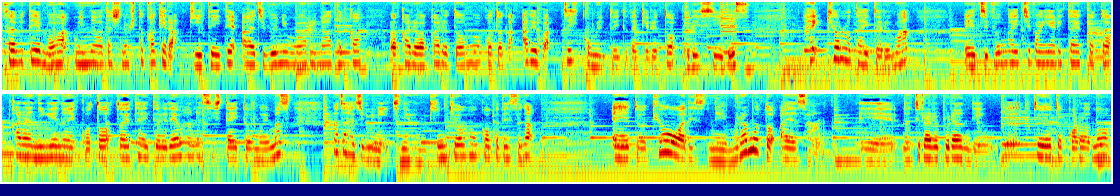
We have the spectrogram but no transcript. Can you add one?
サブテーマはみんな私のひとかけら聞いていてああ自分にもあるなとかわかるわかると思うことがあればぜひコメントいただけると嬉しいです。はい今日のタイトルはえ、自分が一番やりたいことから逃げないことというタイトルでお話ししたいと思います。まずはじめに12分近況報告ですがえーと、今日はですね村本彩さん、えー、ナチュラルブランディングというところの、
